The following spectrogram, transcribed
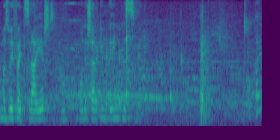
mas o efeito será este. Vou deixar aqui um bocadinho para se ver. Ok?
